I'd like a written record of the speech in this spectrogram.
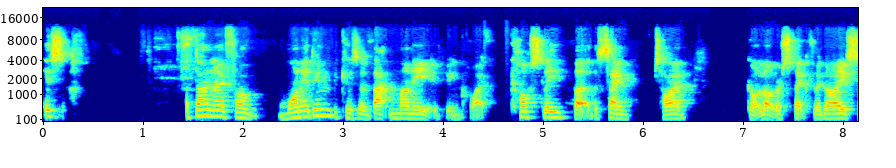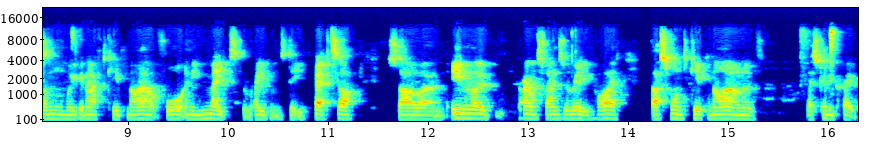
it's. I don't know if I wanted him because of that money. It's been quite costly, but at the same time, got a lot of respect for the guy. He's someone we're going to have to keep an eye out for, and he makes the Ravens D better. So um, even though Browns fans are really high, that's one to keep an eye on. Of that's going to create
